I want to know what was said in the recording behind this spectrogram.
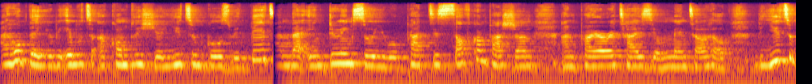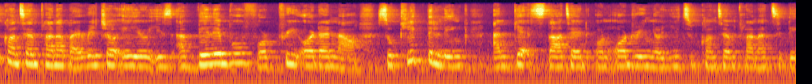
I hope that you'll be able to accomplish your YouTube goals with it and that in doing so you will practice self-compassion and prioritize your mental health. The YouTube Content Planner by Rachel Eyo is available for pre-order now. So click the link and get started on ordering your YouTube Content Planner today.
